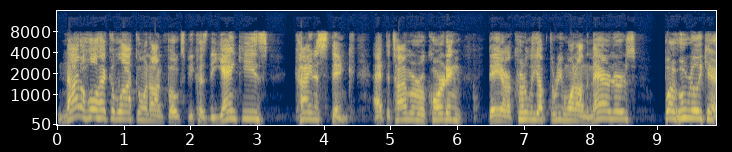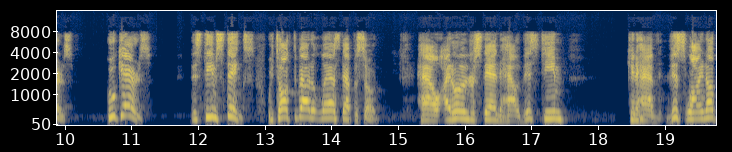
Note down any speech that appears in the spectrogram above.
not a whole heck of a lot going on, folks, because the Yankees kind of stink. At the time of recording, they are currently up 3 1 on the Mariners, but who really cares? Who cares? This team stinks. We talked about it last episode. How I don't understand how this team can have this lineup,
